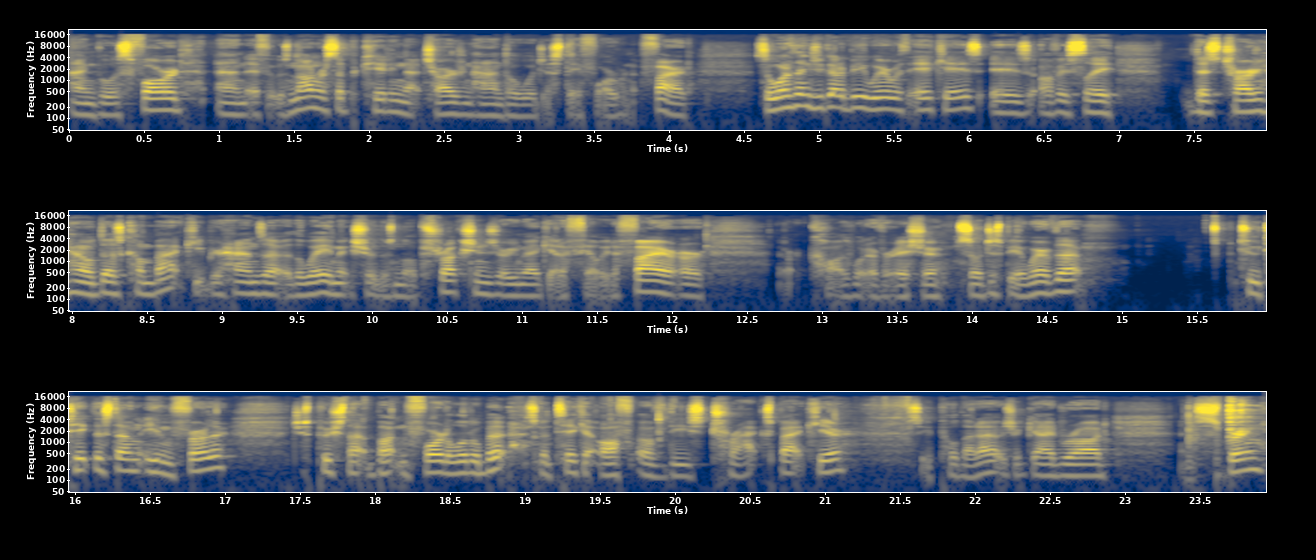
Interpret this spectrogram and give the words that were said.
and goes forward. And if it was non-reciprocating, that charging handle would just stay forward when it fired. So one of the things you've gotta be aware with AKs is obviously this charging handle does come back. Keep your hands out of the way, make sure there's no obstructions or you might get a failure to fire or, or cause whatever issue. So just be aware of that. To take this down even further, just push that button forward a little bit. It's going to take it off of these tracks back here. So you pull that out as your guide rod and spring,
